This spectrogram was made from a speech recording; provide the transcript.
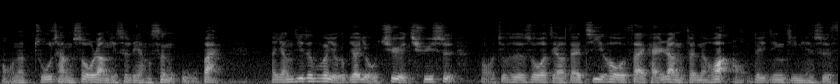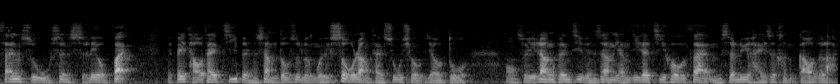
哦，那主场受让也是两胜五败。那杨基这部分有个比较有趣的趋势，哦，就是说只要在季后赛开让分的话，哦，最近几年是三十五胜十六败，被淘汰基本上都是沦为受让才输球比较多，哦，所以让分基本上杨基在季后赛胜率还是很高的啦。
